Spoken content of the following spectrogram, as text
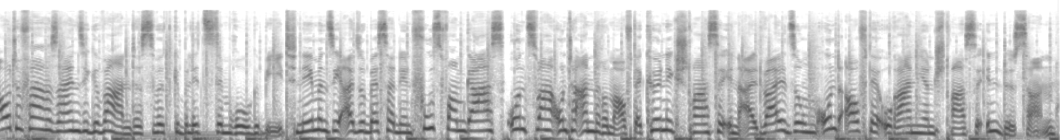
Autofahrer seien Sie gewarnt, es wird geblitzt im Ruhrgebiet. Nehmen Sie also besser den Fuß vom Gas und zwar unter anderem auf der Königstraße in Altwalsum und auf der Oranienstraße in Düssern.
